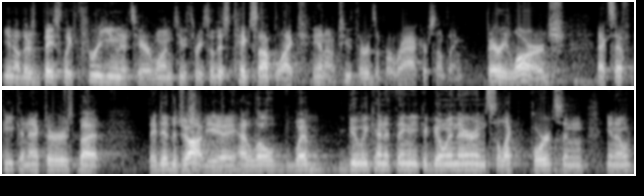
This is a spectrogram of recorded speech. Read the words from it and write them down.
you know, there's basically three units here, one, two, three. So this takes up like, you know, two thirds of a rack or something. Very large XFP connectors, but they did the job. You had a little web GUI kind of thing. You could go in there and select ports and, you know,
